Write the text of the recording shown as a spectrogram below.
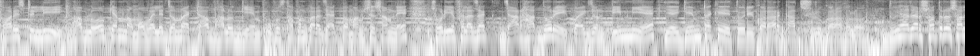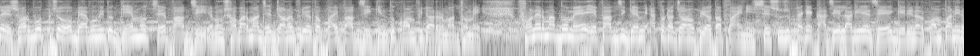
ফরেস্ট লি ভাবলো, কেননা মোবাইলের জন্য একটা ভালো গেম উপস্থাপন করা যাক বা মানুষের সামনে ছড়িয়ে ফেলা যাক। যার হাত ধরে কয়েকজন টিম নিয়ে এই গেমটাকে তৈরি করার কাজ শুরু করা হলো। দুই হাজার সতেরো সালে সর্বোচ্চ ব্যবহৃত গেম হচ্ছে পাবজি এবং সবার মাঝে জনপ্রিয়তা পায় পাবজি, কিন্তু কম্পিউটারের মাধ্যমে। ফোনের মাধ্যমে এ পাবজি গেম এতটা জনপ্রিয়তা পায়নি। সেই সুযোগটাকে কাজে লাগিয়েছে গেরিনার কোম্পানির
